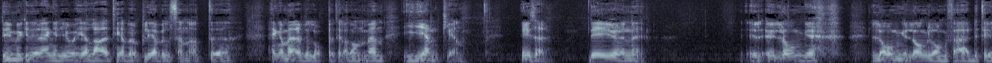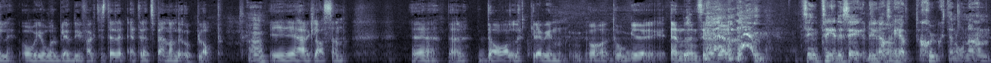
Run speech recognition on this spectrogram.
det är mycket det det hänger i och hela tv-upplevelsen att eh, hänga med i det loppet hela dagen. Men egentligen, det är ju så här. Det är ju en eh, lång, lång, lång, lång färd till och i år blev det ju faktiskt ett, ett rätt spännande upplopp i herrklassen. Eh, där Dahl klev in och tog eh, ännu en seger. Sin tredje seger. Det är Ja. ganska helt sjukt ändå när han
